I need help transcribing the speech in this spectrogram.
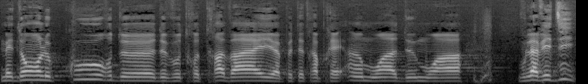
mais dans le cours de, votre travail, peut-être après un mois, deux mois, vous l'avez dit.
